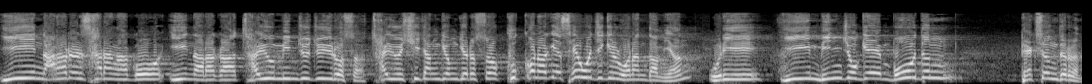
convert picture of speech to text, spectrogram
이 나라를 사랑하고 이 나라가 자유민주주의로서 자유시장 경제로서 굳건하게 세워지길 원한다면 우리 이 민족의 모든 백성들은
